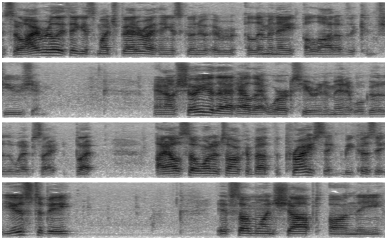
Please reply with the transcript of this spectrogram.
And so I really think it's much better. I think it's going to eliminate a lot of the confusion. And I'll show you that how that works here in a minute. We'll go to the website. But I also want to talk about the pricing because it used to be if someone shopped on the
